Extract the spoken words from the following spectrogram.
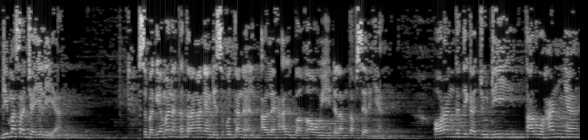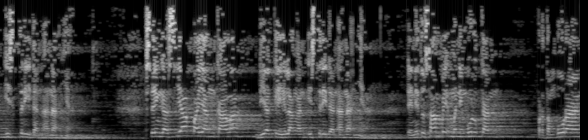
Di masa jahiliyah, sebagaimana keterangan yang disebutkan oleh Al-Baghawi dalam tafsirnya, orang ketika judi taruhannya istri dan anaknya. Sehingga siapa yang kalah, dia kehilangan istri dan anaknya. Dan itu sampai menimbulkan pertempuran,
